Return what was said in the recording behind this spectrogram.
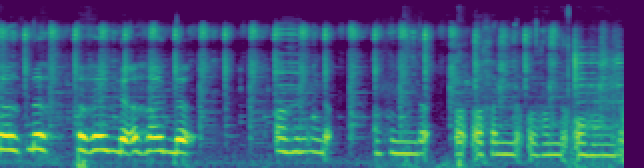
ahanda ahanda ahanda ahanda ahanda ahanda ahanda ahanda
